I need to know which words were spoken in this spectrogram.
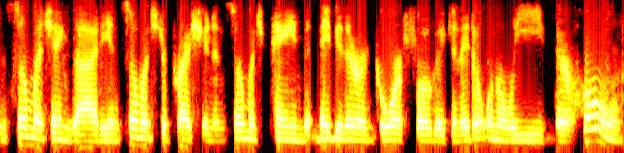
and so much anxiety and so much depression and so much pain that maybe they're agoraphobic and they don't want to leave their home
